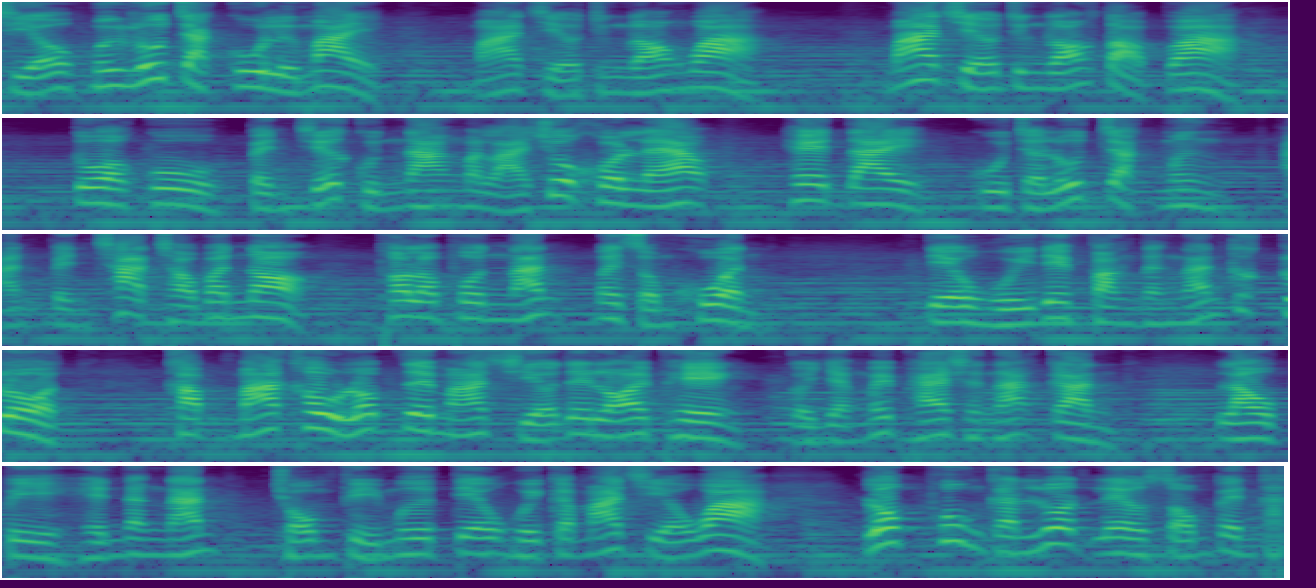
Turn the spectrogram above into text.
เฉียวมึงรู้จักกูหรือไม่ม้าเฉียวจึงร้องว่าม้าเฉียวจึงร้องตอบว่า ตัวกูเป็นเชื้อขุนนางมาหลายชั่วคนแล้ว เหตุใดกูจะรู้จักมึง อันเป็นชาติชาวบ้านนอกทรพลนั้นไม่สมควร เตียวหุยได้ฟังดังนั้นก็โกรธ ขับม้าเข้ารบด้วยม้าเฉียวได้ร้อยเพลง ก็ยังไม่แพ้ชนะกัน เล่าปีเห็นดังนั้น ชมฝีมือเตียวหุยกับม้าเฉียวว่า ลบพุ่งกันรวดเร็วสมเป็นท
